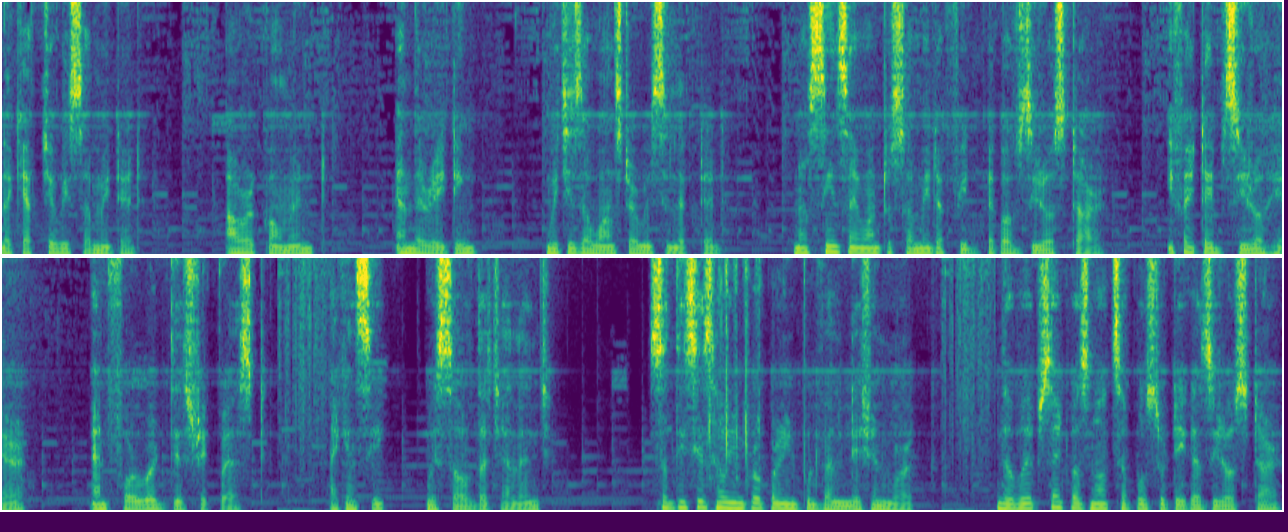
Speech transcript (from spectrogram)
the captcha we submitted, our comment and the rating which is a 1 star we selected. Now since I want to submit a feedback of 0 star, if I type 0 here and forward this request, I can see we solved the challenge. So this is how improper input validation work. The website was not supposed to take a 0 star,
